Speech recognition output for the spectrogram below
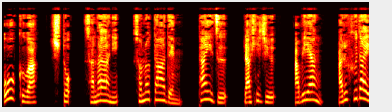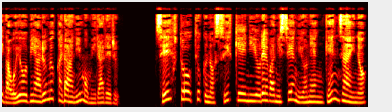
多くは首都、サナーニ、ソノターデン、タイズ、ラヒジュ、アビアン、アルフダイガ及びアルムカダーにも見られる。政府当局の推計によれば2004年現在の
